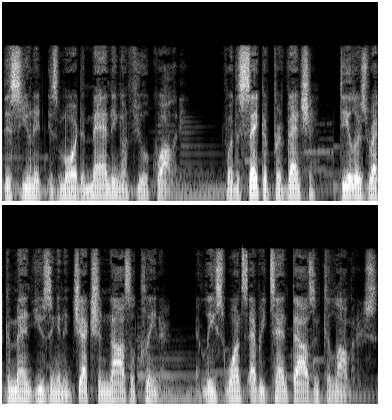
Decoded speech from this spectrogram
This unit is more demanding on fuel quality. For the sake of prevention, dealers recommend using an injection nozzle cleaner at least once every 10,000 kilometers.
